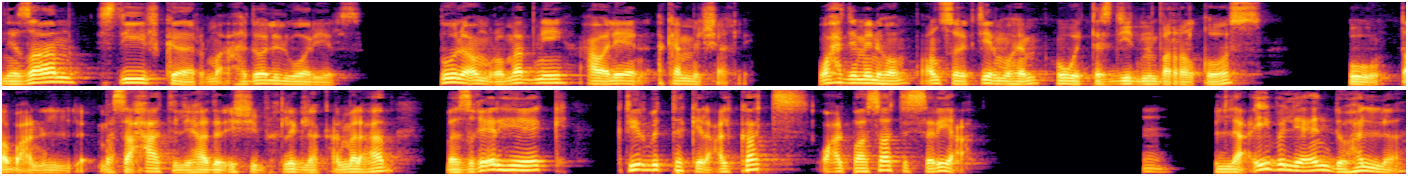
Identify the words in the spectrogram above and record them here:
نظام ستيف كير مع هدول ال Warriors. طول عمره مبني حوالين أكم شغلة. واحدة منهم عنصر كتير مهم هو التسديد من برا القوس. وطبعا المساحات اللي هذا الإشي بيخلق لك على الملعب. بس غير هيك كتير بتكل على ال cuts وعلى الباسات السريعة. مم. اللعيبة اللي عنده هلا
